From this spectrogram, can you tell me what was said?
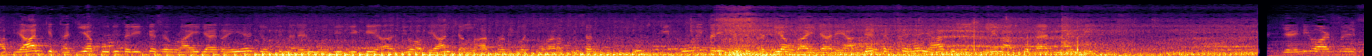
अभियान की धज्जियाँ पूरी तरीके से उड़ाई जा रही है, जो कि नरेंद्र मोदी जी की जो अभियान चल रहा था, स्वच्छ भारत मिशन, उसकी पूरी तरीके से धज्जियाँ उड़ाई जा रही है। आप देख सकते हैं, यहाँ की तस्वीर आपको बैठ मिलेगी। जैनी वार्ड में इस,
